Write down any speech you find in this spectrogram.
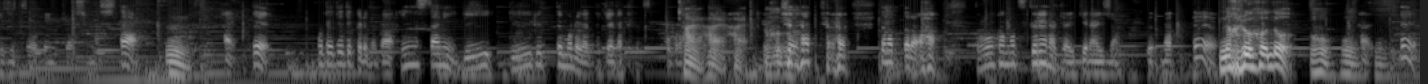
技術を勉強しました。うん。はい。で、ここで出てくるのが、インスタにリリールってものが出来上がってくるんですよ。ここはいはいはい。ってどなったら、っ てなったら、あ動画も作れなきゃいけないじゃんってなって、なるほど。うんうはい、で、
